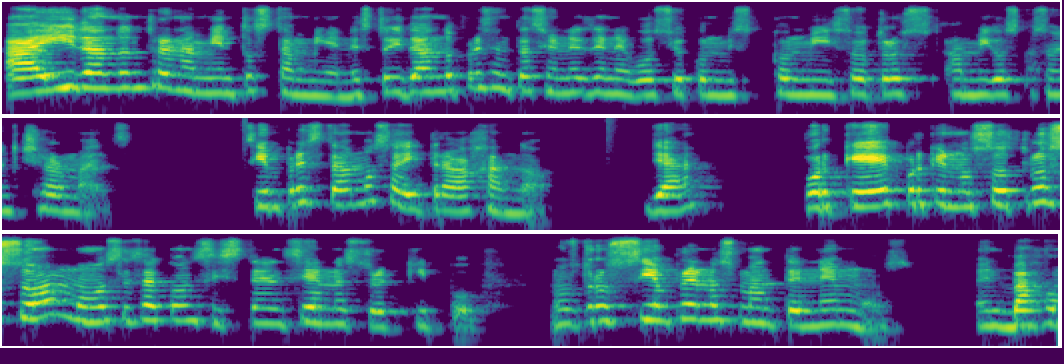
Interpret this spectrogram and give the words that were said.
ahí dando entrenamientos también. Estoy dando presentaciones de negocio con mis, con mis otros amigos que son chairmans. Siempre estamos ahí trabajando, ¿ya? ¿Por qué? Porque nosotros somos esa consistencia en nuestro equipo. Nosotros siempre nos mantenemos en, bajo,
